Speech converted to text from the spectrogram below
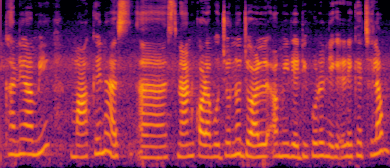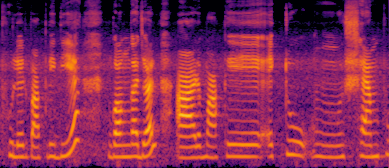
এখানে আমি মাকে না স্নান করানোর জন্য জল আমি রেডি করে রেখেছিলাম ফুলের পাপড়ি দিয়ে গঙ্গা জল। আর মাকে একটু শ্যাম্পু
